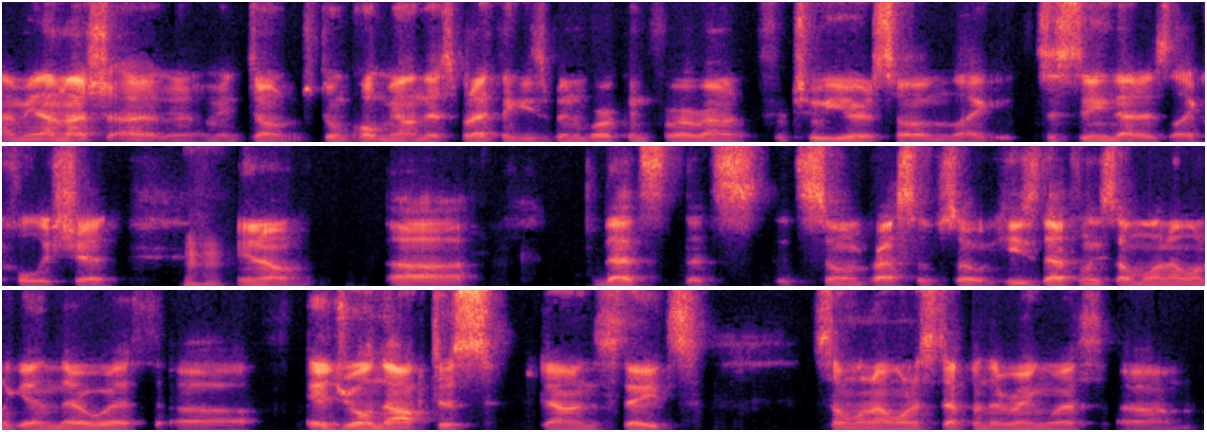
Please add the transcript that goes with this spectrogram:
I mean, I'm not sure. I, I mean, don't don't quote me on this, but I think he's been working for around for two years. So I'm like just seeing that is like holy shit, mm-hmm. you know. Uh, that's that's it's so impressive. So he's definitely someone I want to get in there with. Uh, Adriel Noctis down in the states, someone I want to step in the ring with. Um,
